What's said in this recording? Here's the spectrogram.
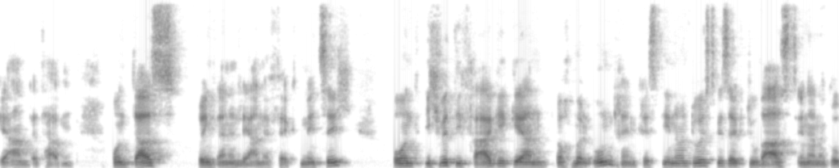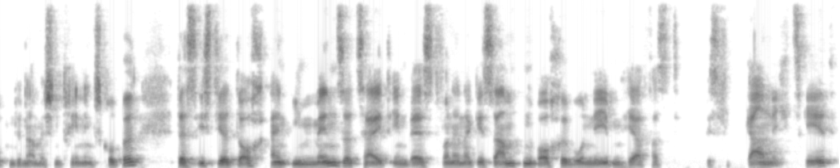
geahndet haben. Und das bringt einen Lerneffekt mit sich. Und ich würde die Frage gern nochmal umdrehen, Christina. Und du hast gesagt, du warst in einer gruppendynamischen Trainingsgruppe. Das ist ja doch ein immenser Zeitinvest von einer gesamten Woche, wo nebenher fast bis gar nichts geht.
